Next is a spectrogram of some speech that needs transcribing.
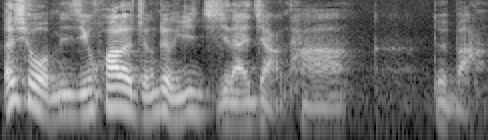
而且我们已经花了整整一集来讲它，对吧？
